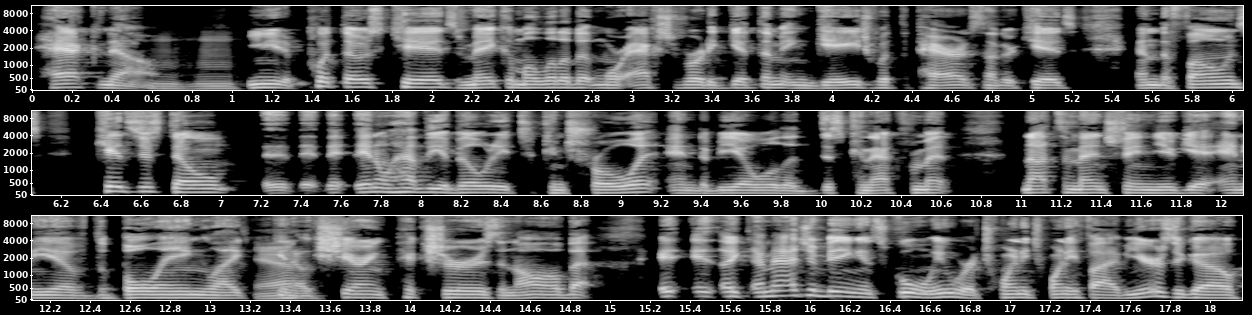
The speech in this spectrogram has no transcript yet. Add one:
heck no. Mhm. You need to put those kids, make them a little bit more extroverted, get them engaged with the parents and other kids and the phones. Kids just don't, they, they- they don't have the ability to control it and to be able to disconnect from it. Not to mention you get any of the bullying, like, Yeah. you know, sharing pictures and all of that. It, it, like imagine being in school when we were 20, 25 years ago.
